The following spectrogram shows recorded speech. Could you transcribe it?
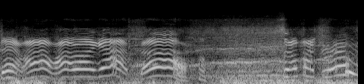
damn. Oh, oh my god. Oh, so much room.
